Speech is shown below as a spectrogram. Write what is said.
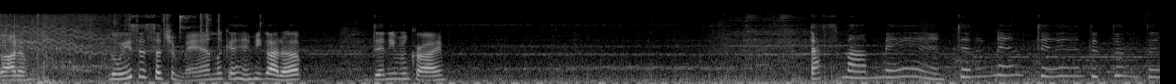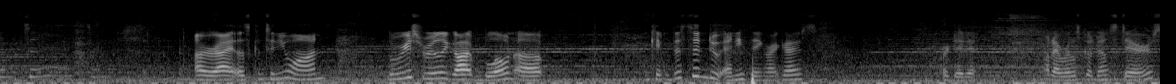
Got him. Luis is such a man. Look at him. He got up. Didn't even cry. That's my man. Alright, let's continue on. Luis really got blown up. Okay, this didn't do anything, right guys? Or did it? Whatever, let's go downstairs.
